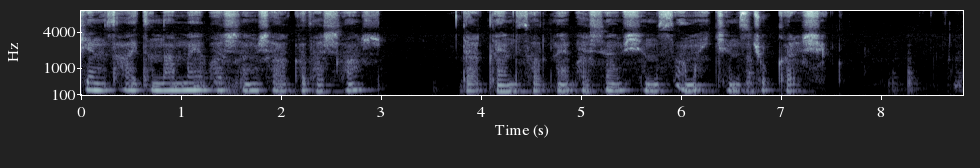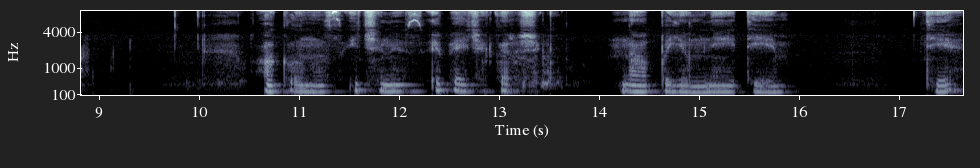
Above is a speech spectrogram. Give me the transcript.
İçiniz aydınlanmaya başlamış arkadaşlar. Dertlerinizi atmaya başlamışsınız ama içiniz çok karışık. Aklınız, içiniz epeyce karışık. Ne yapayım, ne edeyim diye.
